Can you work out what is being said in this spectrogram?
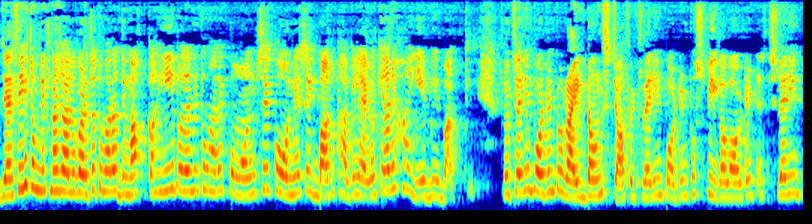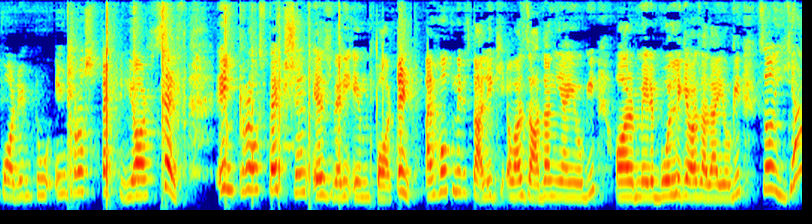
जैसे ही तुम लिखना चालू करते हो, तुम्हारा दिमाग कहीं पता नहीं तुम्हारे कौन से कोने से एक बात उठा के लाएगा कि अरे हाँ ये भी बात थी। So it's very important to write down stuff it's very important to speak about it it's very important to introspect your self introspection is very important I hope मेरी ताली की आवाज़ ज़्यादा नहीं आई होगी और मेरे बोलने की आवाज़ ज़्यादा आई होगी so yeah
